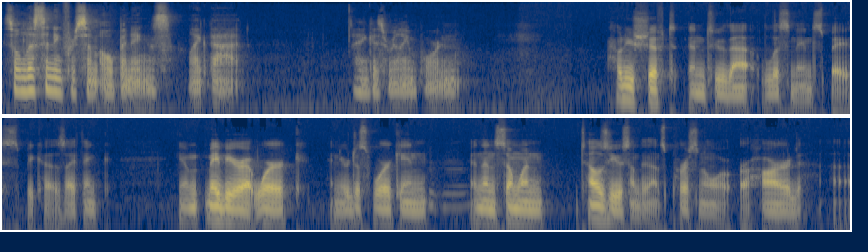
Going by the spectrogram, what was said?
So, listening for some openings like that, I think, is really important. How do you shift into that listening space? Because I think, you know, maybe you're at work and you're just working, mm-hmm. and then someone tells you something that's personal or, or hard, uh,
